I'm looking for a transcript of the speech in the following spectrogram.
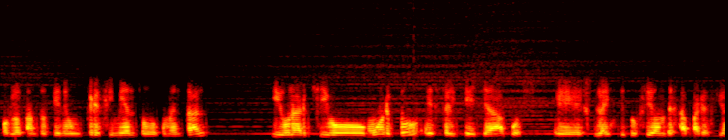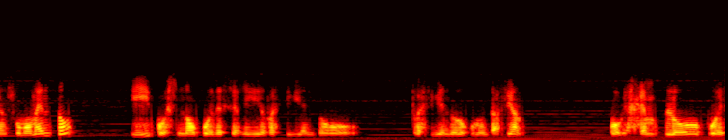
por lo tanto tiene un crecimiento documental y un archivo muerto es el que ya pues eh, la institución desapareció en su momento y pues no puede seguir recibiendo recibiendo documentación. Por ejemplo, pues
